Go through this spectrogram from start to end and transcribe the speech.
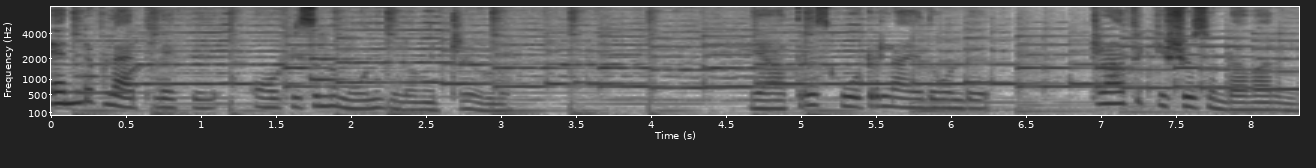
എന്റെ ഫ്ലാറ്റിലേക്ക് ഓഫീസിൽ നിന്ന് മൂന്ന് കിലോമീറ്ററേ ഉള്ളൂ. യാത്ര സ്കൂട്ടറിലായതുകൊണ്ട് ട്രാഫിക് ഇഷ്യൂസ് ഉണ്ടാവാറില്ല.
